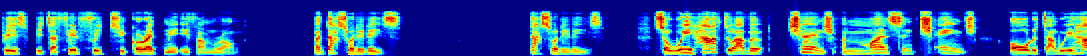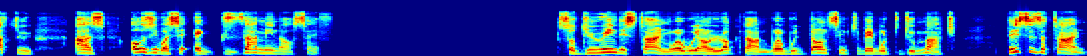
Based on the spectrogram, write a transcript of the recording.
Please, Peter, feel free to correct me if I'm wrong. But that's what it is. That's what it is. So we have to have a change, a mindset change all the time. We have to, as Ozzy was saying, examine ourselves. So during this time where we are on lockdown, when we don't seem to be able to do much, this is a time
